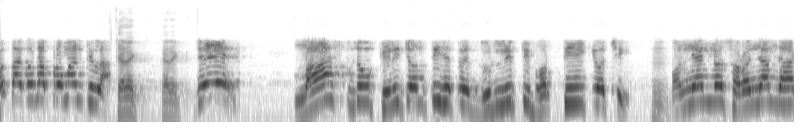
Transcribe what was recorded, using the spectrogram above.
গদা গদা প্রমাণ থিলা করেক্ট করেক্ট যে ମାସ୍କ ଯୋଉ କିଣିଛନ୍ତି ସେଥିରେ ଦୁର୍ନୀତି ଭର୍ତ୍ତି ହେଇକି ଅଛି ଅନ୍ୟାନ୍ୟ ସରଞ୍ଜାମ ଯାହା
